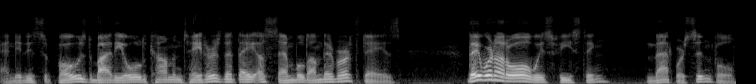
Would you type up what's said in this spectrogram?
and it is supposed by the old commentators that they assembled on their birthdays. They were not always feasting. That were sinful.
